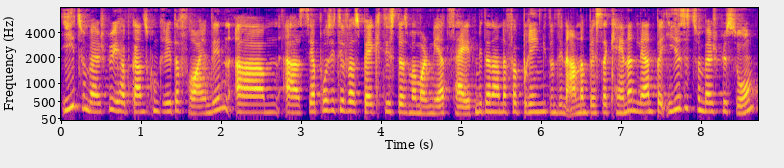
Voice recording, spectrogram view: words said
ich zum Beispiel, ich habe ganz konkret eine Freundin. Ähm, ein sehr positiver Aspekt ist, dass man mal mehr Zeit miteinander verbringt und den anderen besser kennenlernt. Bei ihr ist es zum Beispiel so,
